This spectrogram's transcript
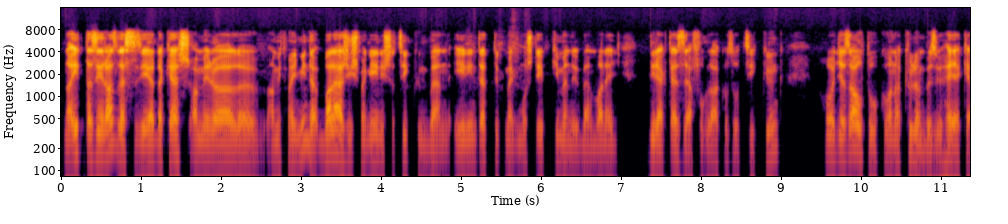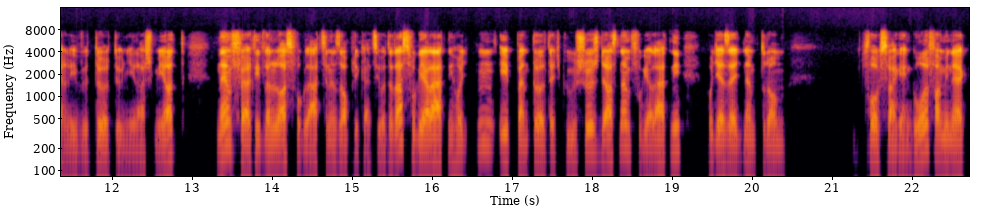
Na itt azért az lesz az érdekes, amiről, amit majd minden, Balázs is, meg én is a cikkünkben érintettük, meg most épp kimenőben van egy direkt ezzel foglalkozó cikkünk, hogy az autókon a különböző helyeken lévő töltőnyílás miatt nem feltétlenül az fog látszani az applikáció. Tehát azt fogja látni, hogy hm, éppen tölt egy külsős, de azt nem fogja látni, hogy ez egy nem tudom, Volkswagen Golf, aminek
